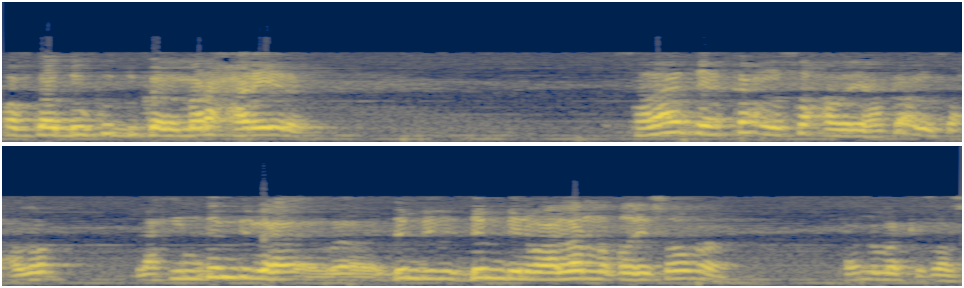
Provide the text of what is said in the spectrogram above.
qofka hadduu ku dukado maro xariira salaadii haka ansaxday haka ansaxdo laakiin dembi baa dembi dembina waa la noqday soo maa tana marka saas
